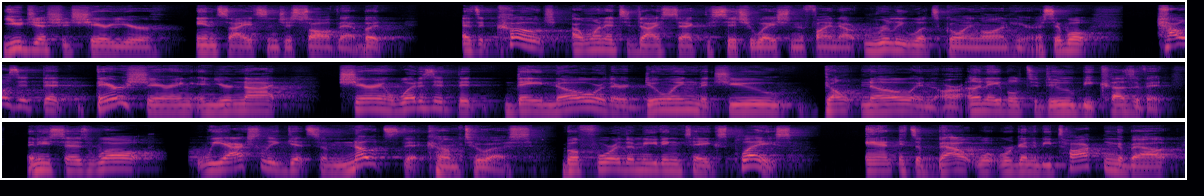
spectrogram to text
you just should share your insights and just solve that. But as a coach, I wanted to dissect the situation and find out really what's going on here. I said, well, how is it that they're sharing and you're not sharing? What is it that they know or they're doing that you don't know and are unable to do because of it? And he says, well, we actually get some notes that come to us before the meeting takes place and it's about what we're going to be talking about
